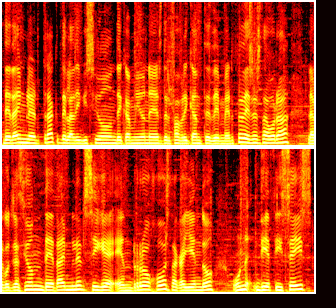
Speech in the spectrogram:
de Daimler Truck de la división de camiones del fabricante de Mercedes. Hasta ahora la cotización de Daimler sigue en rojo, está cayendo un 16 con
